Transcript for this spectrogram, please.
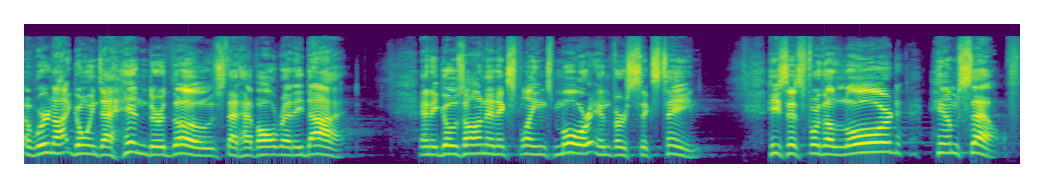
uh, we're not going to hinder those that have already died. And he goes on and explains more in verse 16. He says, For the Lord himself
